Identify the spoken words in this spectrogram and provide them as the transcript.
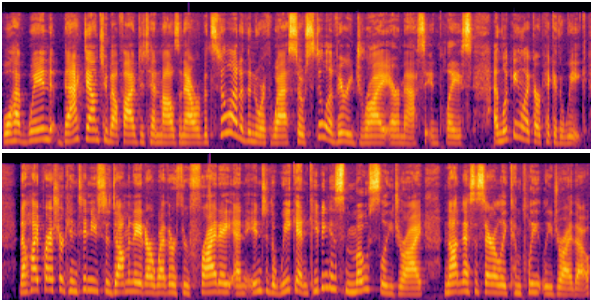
We'll have wind back down to about 5 to 10 miles an hour, but still out of the northwest, so still a very dry air mass in place and looking like our pick of the week. Now, high pressure continues to dominate our weather through Friday and into into the weekend, keeping us mostly dry, not necessarily completely dry though.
